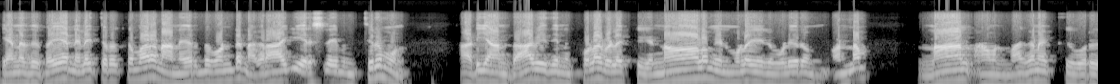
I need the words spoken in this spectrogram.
எனது பெயர் நிலைத்திருக்குமாறு நான் நேர்ந்து கொண்ட நகராகி எருசலேமின் திருமுன் அடியான் தாவீதின் குல விளக்கு என்னாலும் என் முளையில் ஒளிரும் வண்ணம் நான் அவன் மகனுக்கு ஒரு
